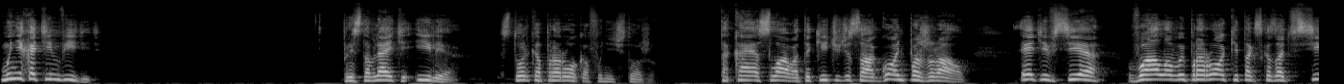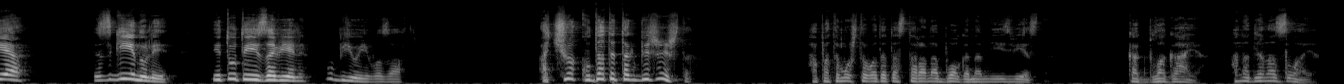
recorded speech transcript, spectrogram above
мы не хотим видеть. Представляете, Илия столько пророков уничтожил. Такая слава, такие чудеса, огонь пожрал. Эти все валовые пророки, так сказать, все сгинули. И тут Иезавель, убью его завтра. А чё, куда ты так бежишь-то? А потому что вот эта сторона Бога нам неизвестна, как благая. Она для нас злая.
